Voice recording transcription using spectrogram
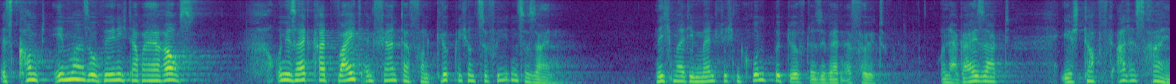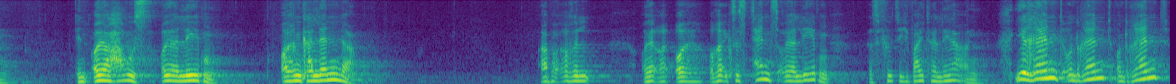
Es kommt immer so wenig dabei heraus. Und ihr seid gerade weit entfernt davon, glücklich und zufrieden zu sein. Nicht mal die menschlichen Grundbedürfnisse werden erfüllt. Und der Geist sagt, ihr stopft alles rein. In euer Haus, euer Leben, euren Kalender. Aber eure, eure, eure Existenz, euer Leben das fühlt sich weiter leer an. Ihr rennt und rennt und rennt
